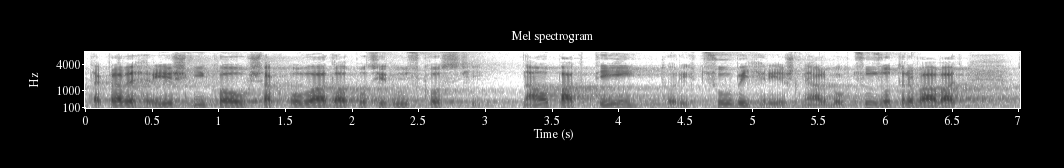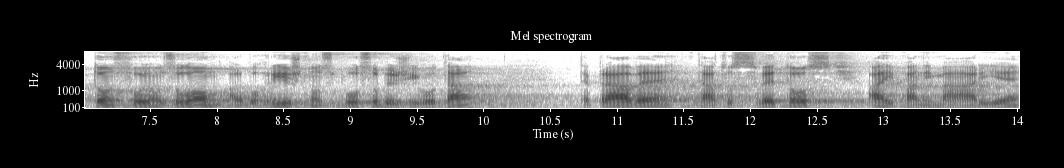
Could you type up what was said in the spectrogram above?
tak práve hriešníkov však ovládal pocit úzkosti. Naopak tí, ktorí chcú byť hriešní alebo chcú zotrvávať tom svojom zlom alebo hriešnom spôsobe života, tak práve táto svetosť aj Pany Márie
